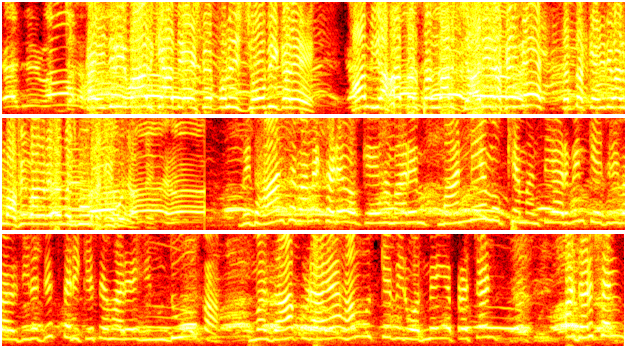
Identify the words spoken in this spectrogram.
केजरीवाल। क्या देश में पुलिस जो भी करे हम यहाँ पर संघर्ष जारी रखेंगे तब तक केजरीवाल माफ़ी मांगने में मजबूर नहीं हो जाते। विधानसभा में खड़े होके हमारे माननीय मुख्यमंत्री अरविंद केजरीवाल जी ने जिस तरीके से हमारे हिंदुओं का मज़ाक उड़ाया हम उसके विरोध में ये प्रचंड प्रदर्शन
